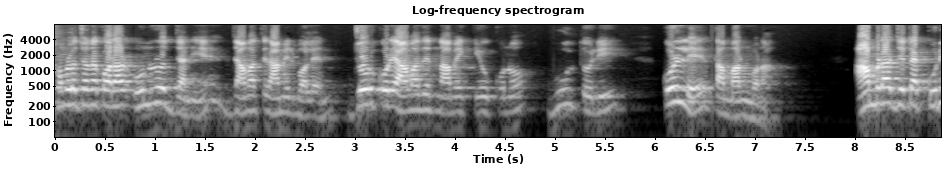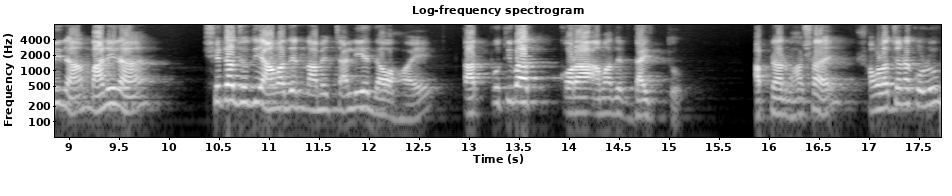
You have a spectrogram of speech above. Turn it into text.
সমালোচনা করার অনুরোধ জানিয়ে জামাতের আমির বলেন, জোর করে আমাদের নামে কেউ কোনো ভুল তৈরি করলে তা মানব না। আমরা যেটা করি না, মানি না, সেটা যদি আমাদের নামে চালিয়ে দেওয়া হয়, তার প্রতিবাদ করা আমাদের দায়িত্ব। আপনার ভাষায় সমালোচনা করুন,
